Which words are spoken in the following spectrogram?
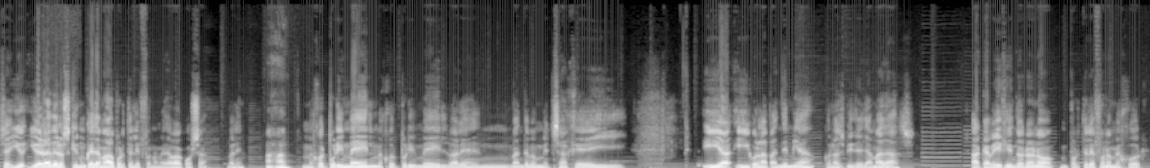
o sea, yo, yo era de los que nunca llamaba por teléfono, me daba cosa, ¿vale? ajá. Mejor por email, mejor por email, ¿vale? Mm, Mándame un mensaje y, y, y con la pandemia, con las videollamadas, acabé diciendo, no, no, por teléfono mejor.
